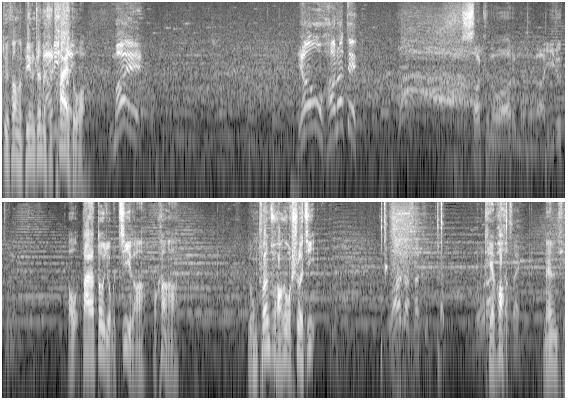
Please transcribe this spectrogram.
对方的兵真的是太多了。哦，大家都有计了啊！我看看啊。陇川最好给我射击，铁炮没问题。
